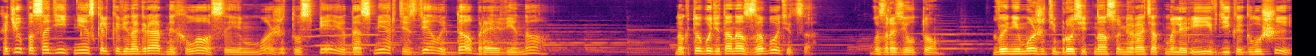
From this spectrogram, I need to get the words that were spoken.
Хочу посадить несколько виноградных лоз и, может, успею до смерти сделать доброе вино». «Но кто будет о нас заботиться?» – возразил Том. «Вы не можете бросить нас умирать от малярии в дикой глуши».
